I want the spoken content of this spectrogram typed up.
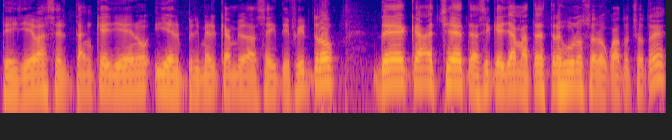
te llevas el tanque lleno y el primer cambio de aceite y filtro de cachete. Así que llama 331-0483.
